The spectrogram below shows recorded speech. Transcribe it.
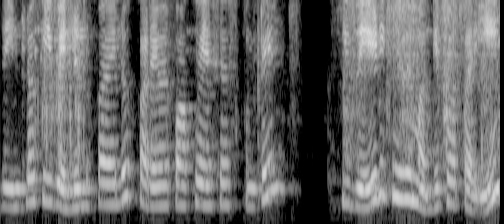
దీంట్లోకి వెల్లుల్లిపాయలు కరివేపాకు వేసేసుకుంటే ఈ వేడికి ఇవి మగ్గిపోతాయి.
